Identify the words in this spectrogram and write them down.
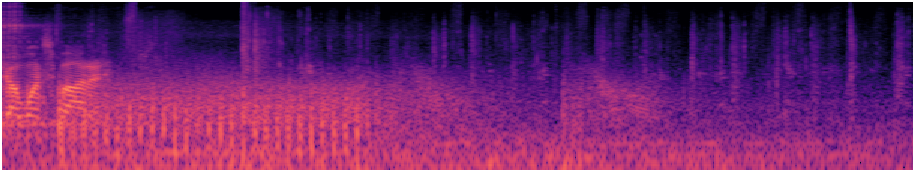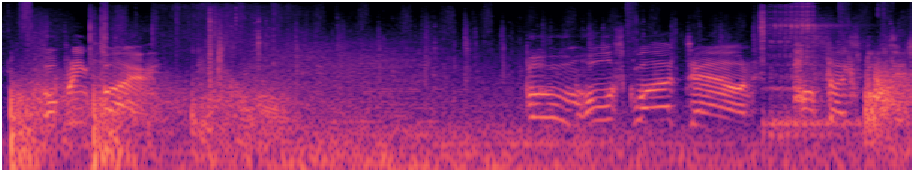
Got one spotted. Opening fire. Boom, whole squad down. Hostile spotted.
